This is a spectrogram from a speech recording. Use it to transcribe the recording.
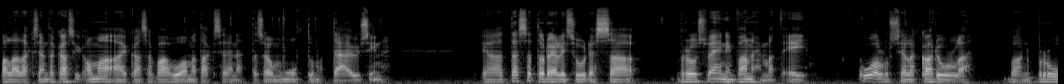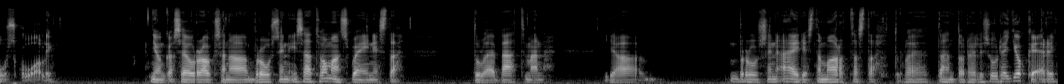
palatakseen takaisin omaa aikaansa vaan huomatakseen, että se on muuttunut täysin. Ja tässä todellisuudessa Bruce Waynein vanhemmat ei kuollut siellä kadulla, vaan Bruce kuoli, jonka seurauksena Brucein isä Thomas Wayneista tulee Batman ja Brucein äidistä Martasta tulee tämän todellisuuden jokeri.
